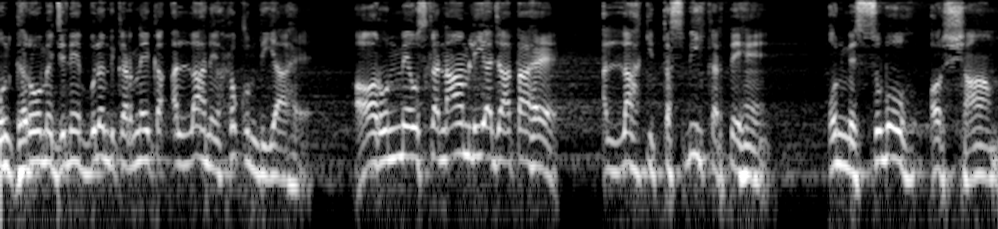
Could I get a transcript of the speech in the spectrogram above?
ان گھروں میں جنہیں بلند کرنے کا اللہ نے حکم دیا ہے، اور ان میں اس کا نام لیا جاتا ہے، اللہ کی تسبیح کرتے ہیں، ان میں صبح اور شام۔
